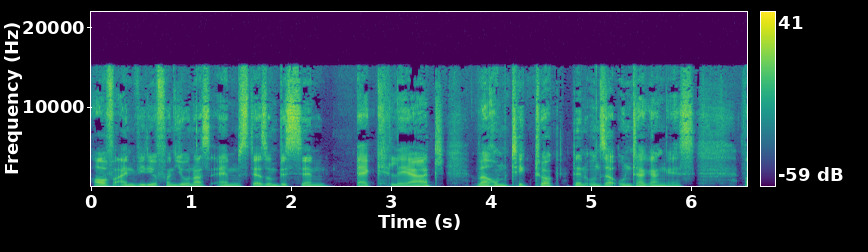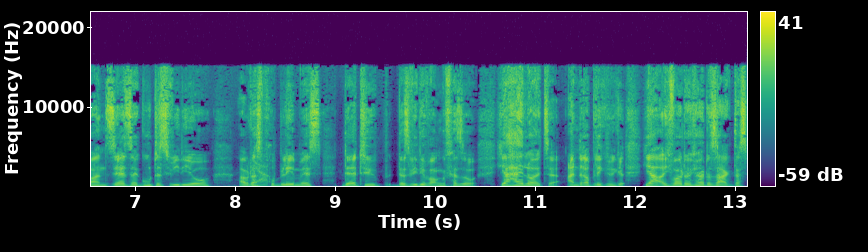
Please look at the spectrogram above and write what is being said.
auf ein Video von Jonas Ems, der so ein bisschen erklärt, warum TikTok denn unser Untergang ist. War ein sehr, sehr gutes Video, aber das Ja. Problem ist, der Typ, das Video war ungefähr so, ja, hi Leute, anderer Blickwinkel. Ja, ich wollte euch heute sagen, das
